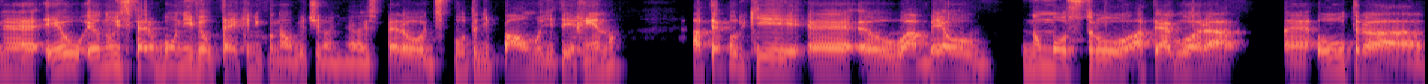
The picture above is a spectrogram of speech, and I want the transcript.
É, eu, eu não espero bom nível técnico, não, viu, Tironi? Eu espero disputa de palmo de terreno, até porque é, o Abel não mostrou até agora é, outra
